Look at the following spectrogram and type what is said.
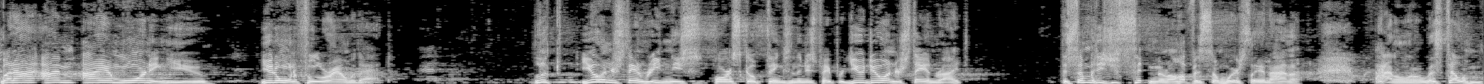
But I, I'm, I am warning you, you don't want to fool around with that. Look, you understand reading these horoscope things in the newspaper. You do understand, right? That somebody's just sitting in an office somewhere saying, I don't, I don't know. Let's tell them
